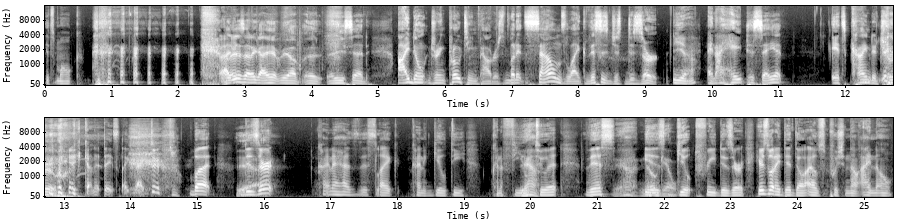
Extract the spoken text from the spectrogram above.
It's milk. I just had a guy hit me up uh, and he said, I don't drink protein powders, but it sounds like this is just dessert. Yeah. And I hate to say it, it's kind of true. it kind of tastes like that too. But Yeah. dessert kind of has this like kind of guilty kind of feel Yeah. to it. This Yeah, no is guilt. guilt-free dessert. Here's what I did though. I was pushing though. I know,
